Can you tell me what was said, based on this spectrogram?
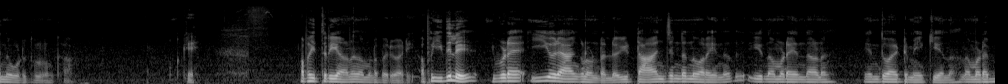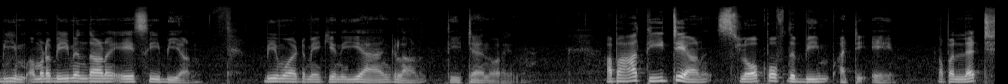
എന്ന് കൊടുത്തു നോക്കാം. അപ്പോൾ ഇത്രയാണ് നമ്മുടെ പരിപാടി. അപ്പോൾ ഇതിൽ ഇവിടെ ഈ ഒരു ആംഗിൾ ഉണ്ടല്ലോ ഈ ടാഞ്ചന്റ് എന്ന് പറയുന്നത് ഈ നമ്മുടെ എന്താണ് എന്തുമായിട്ട് മേക്ക് ചെയ്യുന്ന നമ്മുടെ ബീം നമ്മുടെ ബീം എന്താണ്? എ സി ബി ആണ്. ബീമുമായിട്ട് മേക്ക് ചെയ്യുന്ന ഈ ആംഗിളാണ് തീറ്റ എന്ന് പറയുന്നത്. അപ്പോൾ ആ തീറ്റയാണ് slope of the beam at A അപ്പോൾ let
